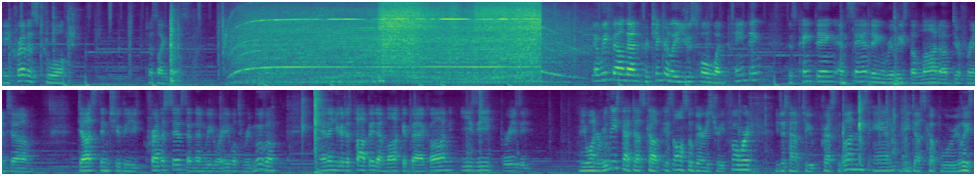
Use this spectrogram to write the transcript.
a crevice tool just like this. Yeah, we found that particularly useful when painting, because painting and sanding released a lot of different um, dust into the crevices, and then we were able to remove them. And then you could just pop it and lock it back on, easy breezy. If you want to release that dust cup, it's also very straightforward. You just have to press the buttons and the dust cup will release.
